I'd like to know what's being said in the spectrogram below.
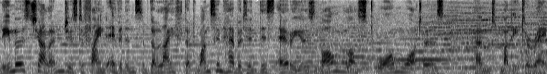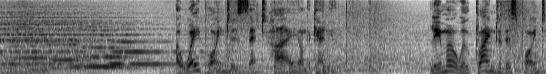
Lemur's challenge is to find evidence of the life that once inhabited this area's long-lost warm waters and muddy terrain. A waypoint is set high on the canyon. Lemur will climb to this point,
